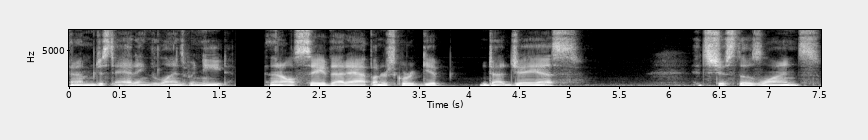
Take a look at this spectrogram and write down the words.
and I'm just adding the lines we need. And then I'll save that app underscore git.js. It's just those lines,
